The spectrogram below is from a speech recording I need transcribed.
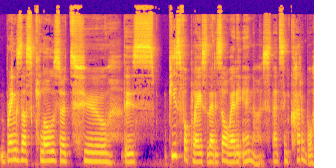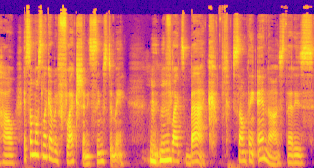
brings us closer to this peaceful place that is already in us. That's incredible how it's almost like a reflection, it seems to me. Mm-hmm. It reflects back something in us that is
